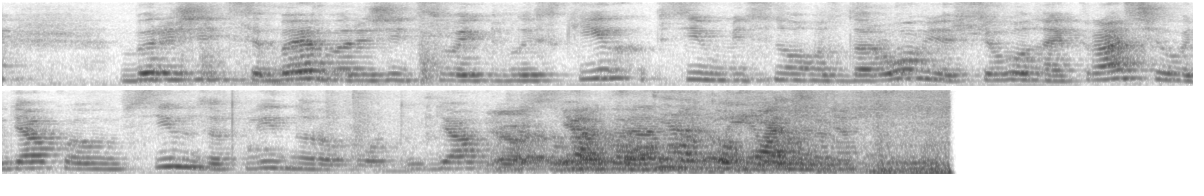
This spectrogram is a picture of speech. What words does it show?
Бережіть себе, бережіть своїх близьких, всім міцного здоров'я, всього найкращого. Дякуємо всім за плідну роботу. Дякую. Дякую. Дякую. Дякую. Побачення.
